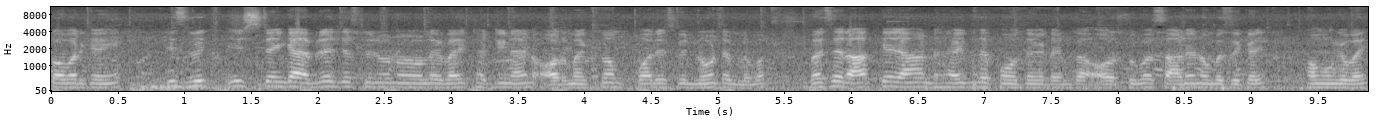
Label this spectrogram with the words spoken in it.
कवर करेंगे। इस बीच, इस ट्रेन का एवरेज स्पीड होने वाला है भाई थर्टी नाइन और मैक्सिमम पर स्पीड नॉट अवेलेबल वैसे रात के यहाँ ढाई बजे पहुँचने का टाइम का और सुबह साढ़े नौ बजे करीब हम होंगे भाई।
